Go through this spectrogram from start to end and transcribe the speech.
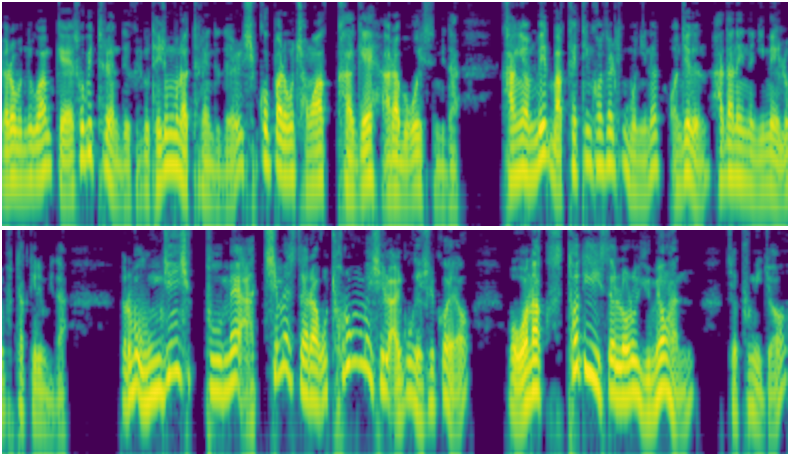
여러분들과 함께 소비 트렌드 그리고 대중문화 트렌드들 쉽고 빠르고 정확하게 알아보고 있습니다. 강연 및 마케팅 컨설팅 문의는 언제든 하단에 있는 이메일로 부탁드립니다. 여러분 웅진식품의 아침 햇살하고 초록매실 알고 계실 거예요. 뭐 워낙 스터디셀러로 유명한 제품이죠.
